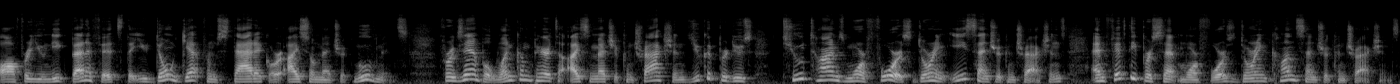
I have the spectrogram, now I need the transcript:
offer unique benefits that you don't get from static or isometric movements. For example, when compared to isometric contractions, you could produce two times more force during eccentric contractions and 50% more force during concentric contractions.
